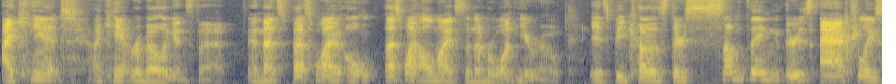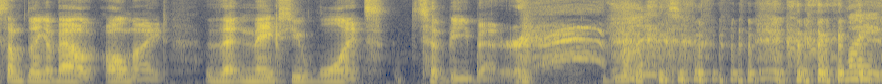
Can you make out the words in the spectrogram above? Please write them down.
I can't I can't rebel against that, and that's that's why All- that's why All Might's the number one hero. It's because there's something there is actually something about All Might that makes you want to be better. Like,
